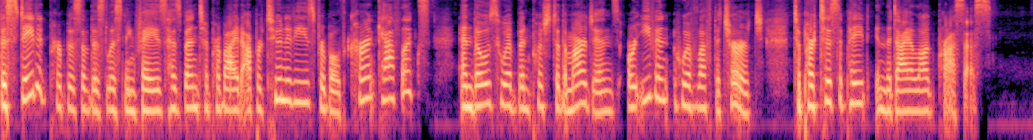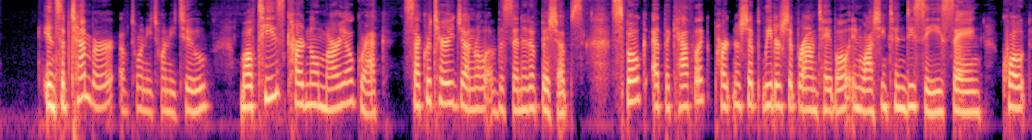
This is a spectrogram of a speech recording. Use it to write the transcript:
The stated purpose of this listening phase has been to provide opportunities for both current Catholics and those who have been pushed to the margins or even who have left the church to participate in the dialogue process. In September of 2022, Maltese Cardinal Mario Grech Secretary General of the Synod of Bishops, spoke at the Catholic Partnership Leadership Roundtable in Washington, D.C., saying, quote,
